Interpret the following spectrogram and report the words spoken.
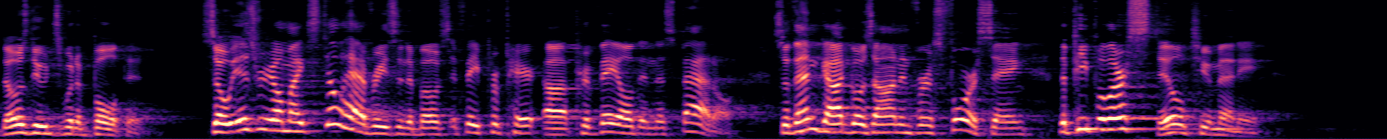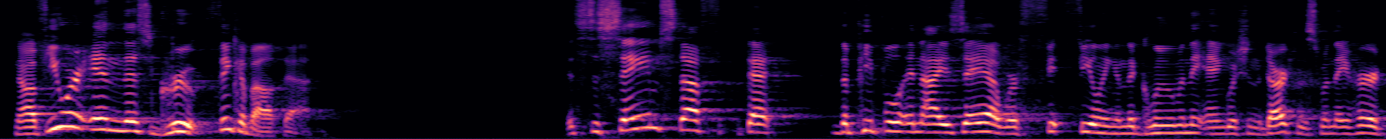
those dudes would have bolted. So Israel might still have reason to boast if they prepare, uh, prevailed in this battle. So then God goes on in verse 4 saying, The people are still too many. Now, if you were in this group, think about that. It's the same stuff that the people in Isaiah were feeling in the gloom and the anguish and the darkness when they heard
